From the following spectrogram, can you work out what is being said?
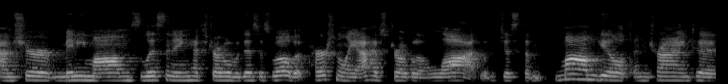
I'm sure many moms listening have struggled with this as well, but personally, I have struggled a lot with just the mom guilt and trying to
